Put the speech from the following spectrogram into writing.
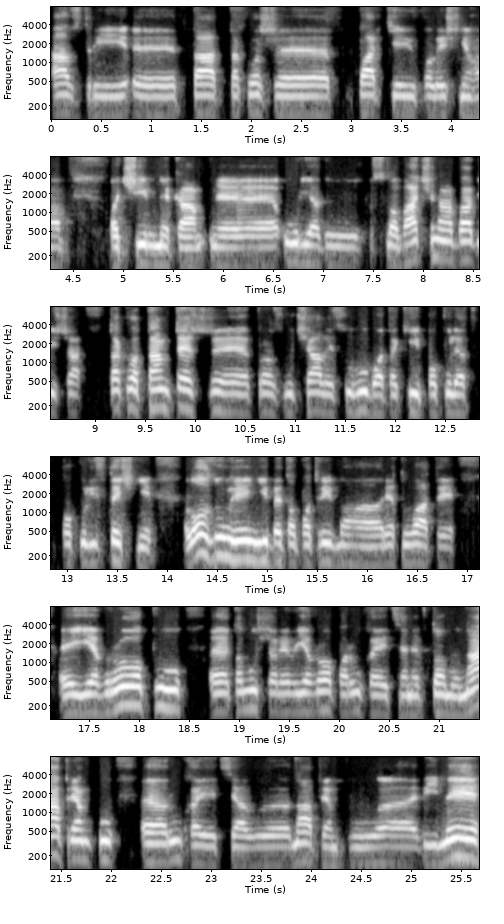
Австрії, е, та також е, партією колишнього очільника е, уряду Словаччина Бабіша. Так, от там теж е, прозвучали сугубо такі популя... популістичні лозунги, нібито потрібно рятувати Європу, е, тому що Європа рухається не в тому напрямку, рухається в напрямку війни.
